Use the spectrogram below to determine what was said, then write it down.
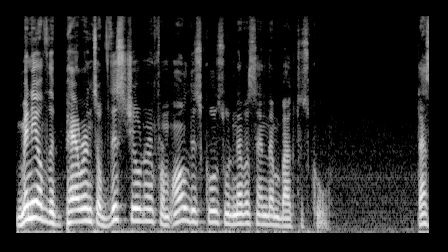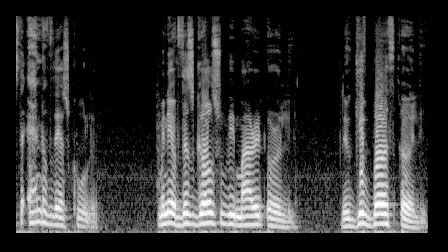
Many of the parents of these children from all these schools will never send them back to school. That's the end of their schooling. Many of these girls will be married early. They will give birth early.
